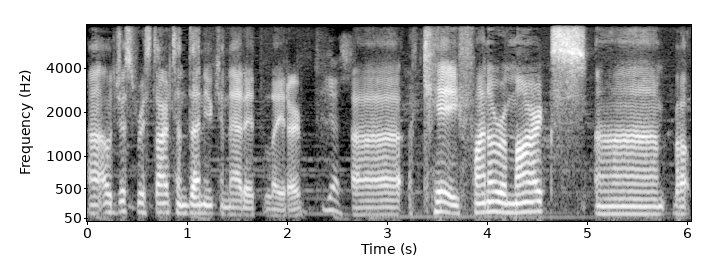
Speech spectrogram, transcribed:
uh, I'll just restart and then you can edit later. Yes. Uh, okay, final remarks. Um, well,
